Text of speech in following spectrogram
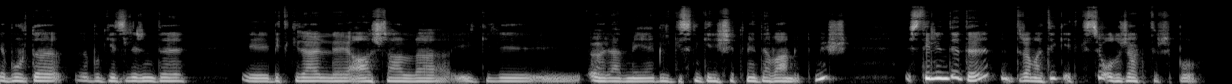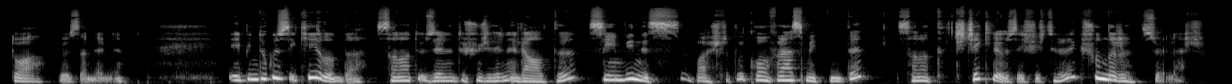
Ve burada e, bu gezilerinde e, bitkilerle, ağaçlarla ilgili e, öğrenmeye, bilgisini genişletmeye devam etmiş. Stilinde de dramatik etkisi olacaktır bu doğa gözlemlerinin. 1902 yılında sanat üzerine düşüncelerin ele aldığı Venus başlıklı konferans metninde sanatı çiçekle özdeşleştirerek şunları söyler.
